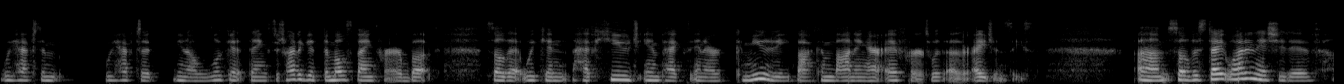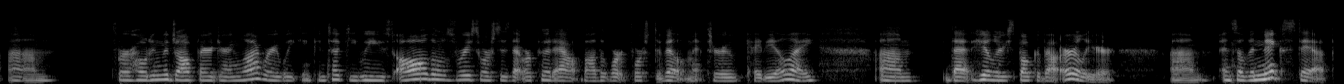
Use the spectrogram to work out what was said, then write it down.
we have to we have to you know look at things to try to get the most bang for our buck so that we can have huge impacts in our community by combining our efforts with other agencies. Um, so the statewide initiative um, for holding the job fair during Library Week in Kentucky, we used all those resources that were put out by the Workforce Development through KDLA um, that Hilary spoke about earlier. Um, and so the next step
